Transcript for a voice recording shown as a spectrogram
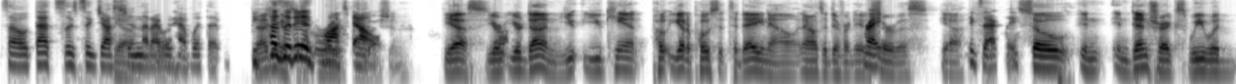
So that's the suggestion that I would have with it And I think because it is locked out. Yes, you're you're done. You you can't po- you got to post it today now. Now it's a different date of Right. service. Yeah. Exactly. So in in Dentrix, we would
